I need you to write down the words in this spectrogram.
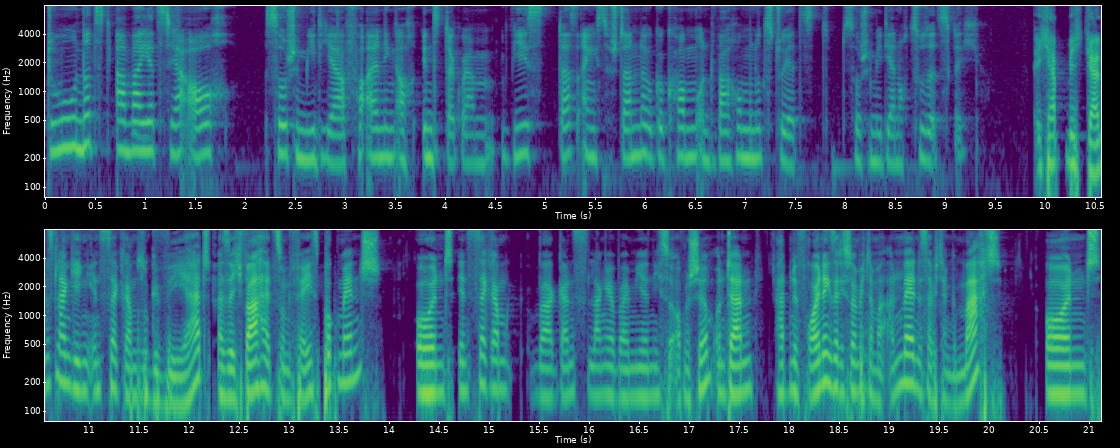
Du nutzt aber jetzt ja auch Social Media, vor allen Dingen auch Instagram. Wie ist das eigentlich zustande gekommen und warum nutzt du jetzt Social Media noch zusätzlich? Ich habe mich ganz lang gegen Instagram so gewehrt. Also ich war halt so ein Facebook-Mensch und Instagram war ganz lange bei mir nicht so auf dem Schirm. Und dann hat eine Freundin gesagt, ich soll mich da mal anmelden. Das habe ich dann gemacht. Und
